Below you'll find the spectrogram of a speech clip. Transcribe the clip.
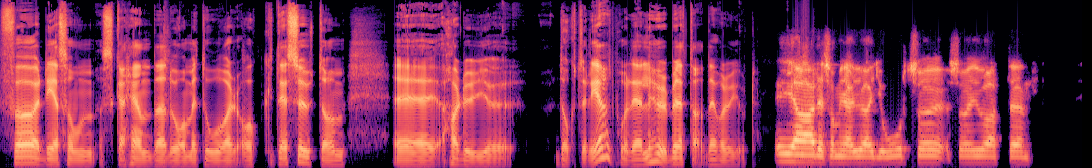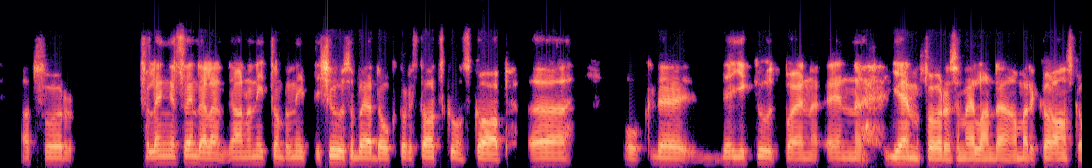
för det som ska hända då om ett år och dessutom eh, har du ju doktorerat på det, eller hur? Berätta, det har du gjort. Ja, det som jag ju har gjort så, så är ju att, eh, att för, för länge sedan, eller ja, 1997 så blev jag doktor i statskunskap. Uh, och det, det gick ut på en, en jämförelse mellan den amerikanska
